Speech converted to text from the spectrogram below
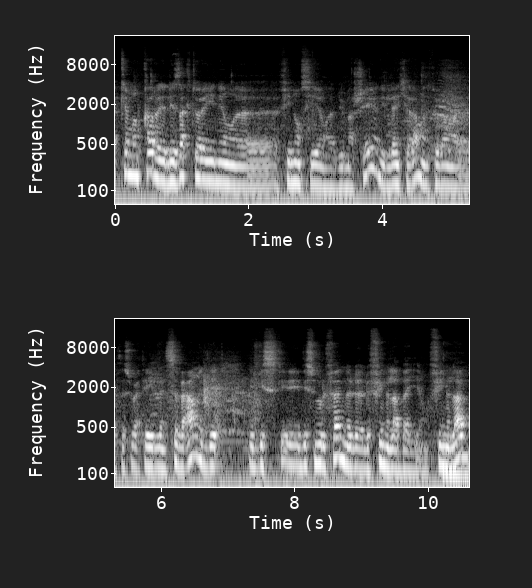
كما نقر لي زاكتورين فينونسيي دو مارشي الا كرا ثورا تسوعتي الا سبعه يديسنو الفن لو فين لاباي فين لاب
